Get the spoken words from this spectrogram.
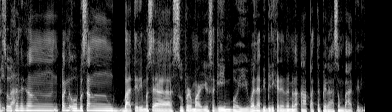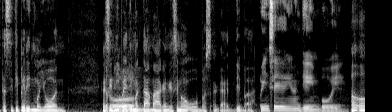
Di So, pa. talagang, pag naubos ang battery mo sa Super Mario sa Game Boy, wala, bibili ka na naman ng apat na pirasong battery. Tapos titipirin mo yon Kasi hindi True. pwedeng magdamagan kasi mauubos agad, di ba? O yung saya ng Game Boy. Oo.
